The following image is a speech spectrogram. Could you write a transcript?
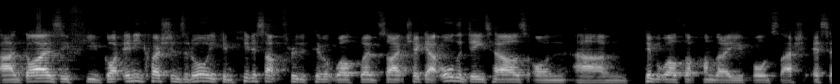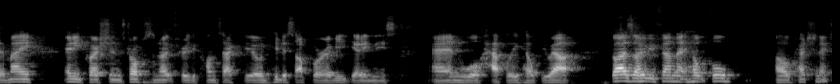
uh, guys, if you've got any questions at all, you can hit us up through the Pivot Wealth website. Check out all the details on um, pivotwealth.com.au forward slash SMA. Any questions, drop us a note through the contact field, hit us up wherever you're getting this, and we'll happily help you out. Guys, I hope you found that helpful. I'll catch you next time.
